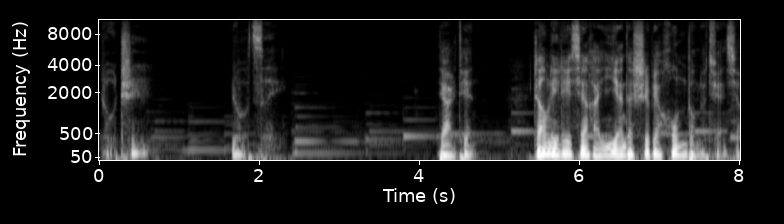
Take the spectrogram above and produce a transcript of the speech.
如痴如醉。第二天。张丽丽陷害伊言的事便轰动了全校，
